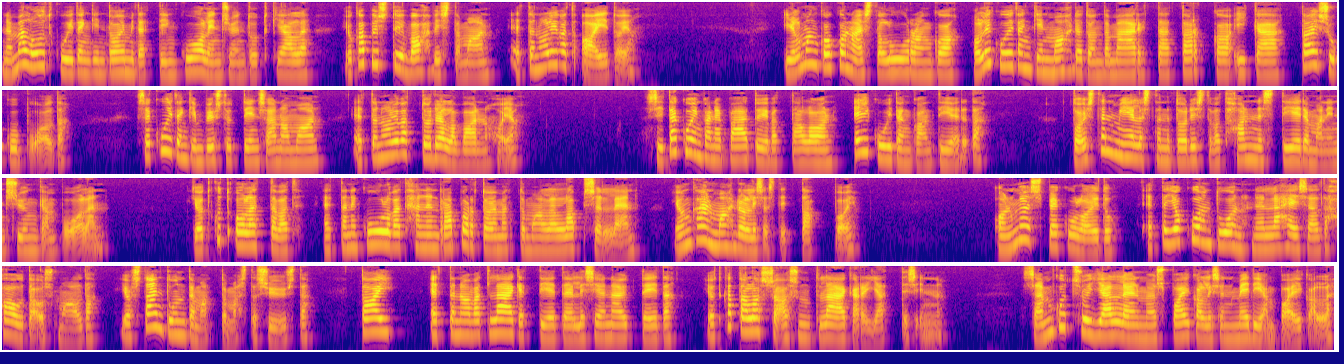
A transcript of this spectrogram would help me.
Nämä luut kuitenkin toimitettiin kuolinsyyn tutkijalle, joka pystyi vahvistamaan, että ne olivat aitoja. Ilman kokonaista luurankoa oli kuitenkin mahdotonta määrittää tarkkaa ikää tai sukupuolta. Se kuitenkin pystyttiin sanomaan, että ne olivat todella vanhoja. Sitä kuinka ne päätyivät taloon ei kuitenkaan tiedetä. Toisten mielestä ne todistavat Hannes Tiedemanin synkän puolen. Jotkut olettavat, että ne kuuluvat hänen raportoimattomalle lapselleen, jonka hän mahdollisesti tappoi. On myös spekuloitu, että joku on tuonut ne läheiseltä hautausmaalta jostain tuntemattomasta syystä, tai että ne ovat lääketieteellisiä näytteitä, jotka talossa asunut lääkäri jätti sinne. Sam kutsui jälleen myös paikallisen median paikalle.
